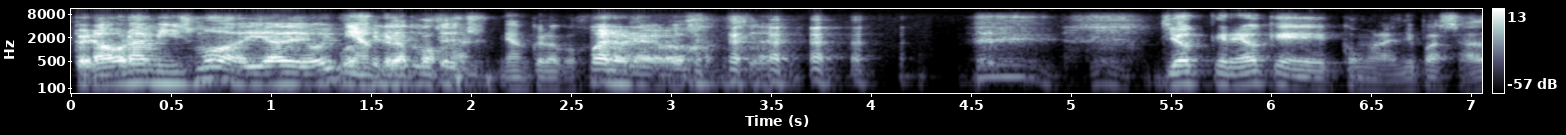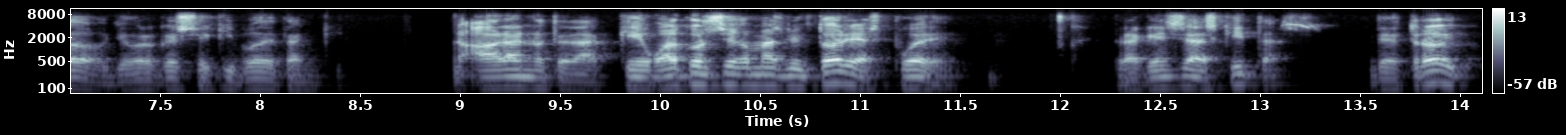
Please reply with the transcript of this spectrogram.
pero ahora mismo, a día de hoy, pues sería tu techo. Ni aunque lo cojan. Bueno, ni aunque lo cojan. yo creo que, como el año pasado, yo creo que ese equipo de tanque ahora no te da. Que igual consigue más victorias, puede. Pero ¿a quién se las quitas? Detroit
